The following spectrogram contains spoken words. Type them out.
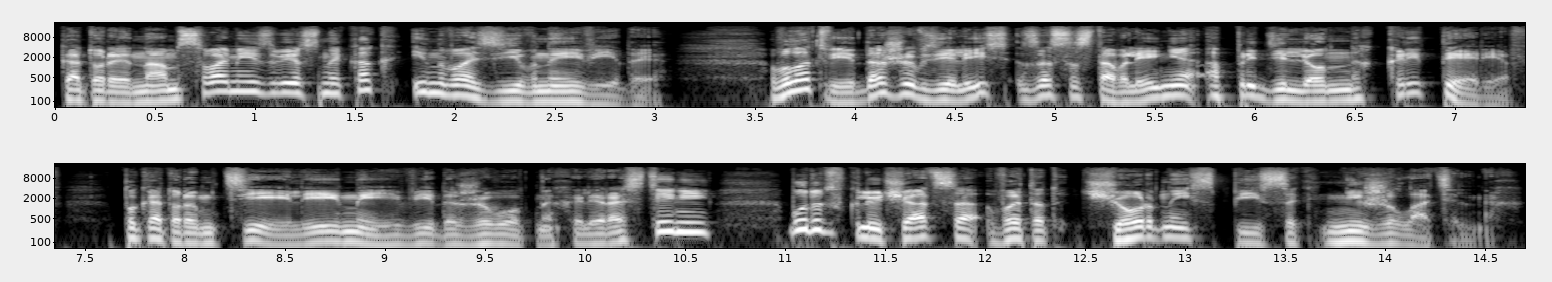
которые нам с вами известны как инвазивные виды. В Латвии даже взялись за составление определенных критериев, по которым те или иные виды животных или растений будут включаться в этот черный список нежелательных.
